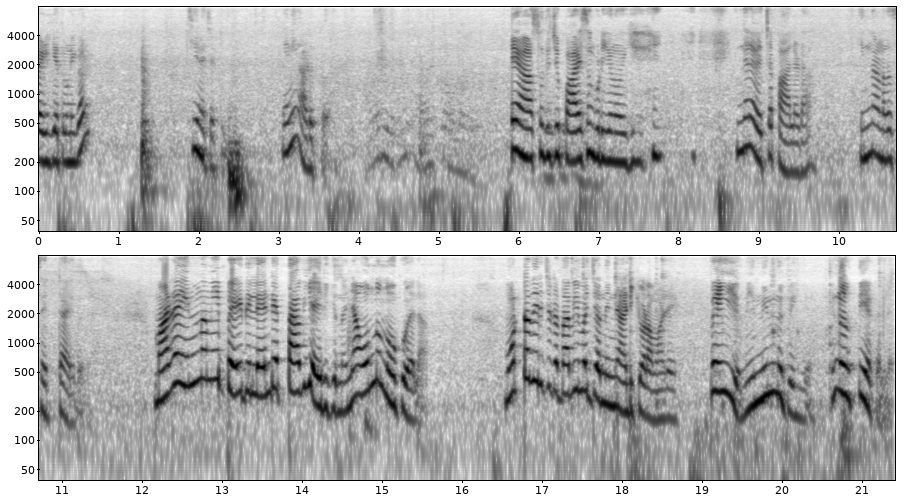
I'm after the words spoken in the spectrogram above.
കഴുകിയ തുണികൾ. ചീനച്ചട്ടി. ഇനി അടുപ്പ്. ആസ്വദിച്ച് പായസം കുടിക്കാൻ നോക്കി. ഇന്നലെ വെച്ച പാലട. ഇന്നാണത് സെറ്റായത്. മഴ ഇന്ന് നീ പെയ്തില്ല? എന്റെ തവിയായിരിക്കുന്നത് ഞാൻ ഒന്നും നോക്കുവല്ല മുട്ട തിരിച്ചിട്ട് തവി വെച്ചാൽ നിന്നെ അടിക്കോടാ മഴ. പെയ്യ്. നീ നിന്ന് പെയ്യ്. നീ നിർത്തിയേക്കല്ലേ.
